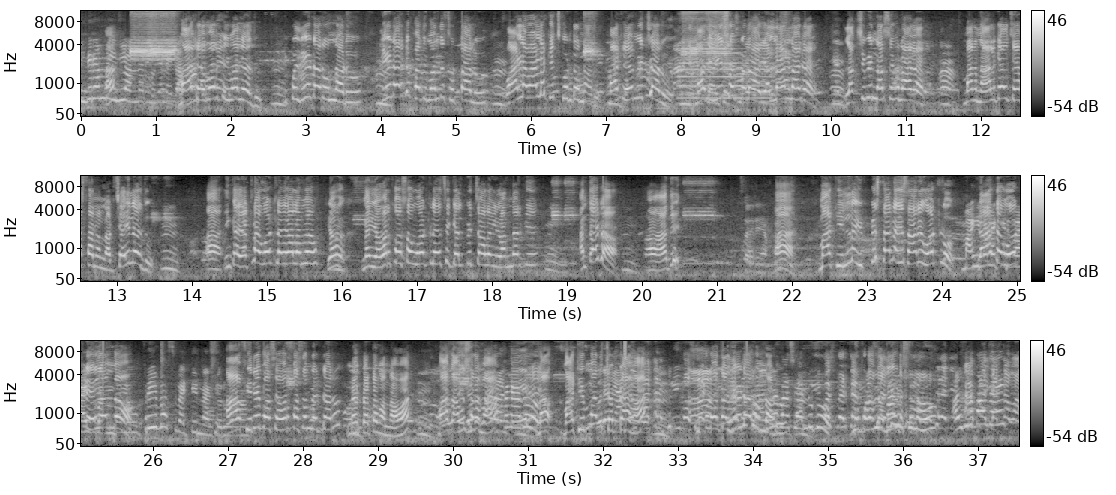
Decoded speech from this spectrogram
ఇందిరమ్మ ఇంట్లో అందరు ఇవ్వలేదు. ఇప్పుడు లీడర్ ఉన్నాడు. లీడర్కి పది మంది చుట్టాలు. వాళ్ళ వాళ్ళకి ఇచ్చుకుంటున్నారు. మాకేమి ఇచ్చారు? మాది ఈశ్వర ఎల్లాన్ నగర్ లక్ష్మీ నరసింహ నగర్ మాకు నాలుగేళ్ళు చేస్తానన్నాడు. చేయలేదు. ఇంకా ఎట్లా ఓట్లు వేయాలి మేము? మేము ఎవరి కోసం ఓట్లు వేసి గెలిపించాలి వీళ్ళందరికీ? అంతేగా? అది. సరే మాకు ఇల్లు ఇప్పిస్తాను ఈసారి ఓట్లు. ఫ్రీ బస్ పెట్టిందంటారు ఆ ఫ్రీ బస్ ఎవరి కోసం పెట్టారు? నేను పెట్టమన్నావా? మాకు అవసరమా? మాకు ఇమ్మని చెప్పావా? ఇప్పుడు ఒక లీడర్ ఉన్నాడు. ఇప్పుడు ఒక లీడర్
